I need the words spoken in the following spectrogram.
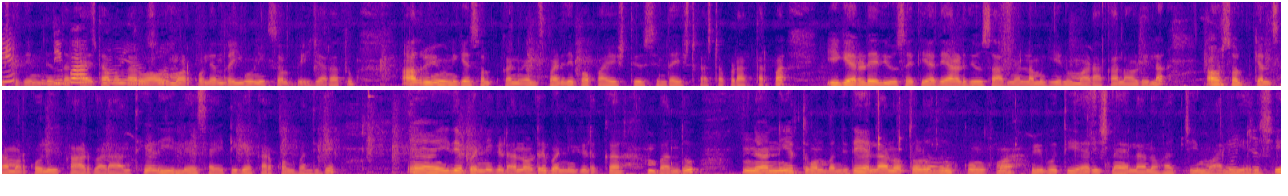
ಇಷ್ಟು ದಿನದಿಂದ ಕಾಯ್ತಾ ಬಂದಾರು ಅವ್ರು ಮಾಡ್ಕೊಲಿ ಅಂದ್ರೆ ಇವನಿಗೆ ಸ್ವಲ್ಪ ಬೇಜಾರಾತು. ಆದರೂ ಇವನಿಗೆ ಸ್ವಲ್ಪ ಕನ್ವಿನ್ಸ್ ಮಾಡಿದೆ, ಪಾಪ ಇಷ್ಟು ದಿವಸದಿಂದ ಇಷ್ಟು ಕಷ್ಟಪಡಾಕ್ತಾರಪ್ಪ. ಈಗ ಎರಡೇ ದಿವಸ ಐತಿ, ಅದು ಎರಡು ದಿವಸ ಆದಮೇಲೆ ನಮಗೇನು ಮಾಡೋಕೆ ಅವಡಿಲ್ಲ ಅವ್ರು ಸ್ವಲ್ಪ ಕೆಲಸ ಮಾಡ್ಕೊಲಿ ಕಾಡಬೇಡ ಅಂಥೇಳಿ ಇಲ್ಲೇ ಸೈಟಿಗೆ ಕರ್ಕೊಂಡು ಬಂದಿದೆ ಇದೇ ಬನ್ನಿ ಗಿಡ ನೋಡ್ರಿ, ಬನ್ನಿ ಗಿಡಕ್ಕೆ ಬಂದು ನೀರು ತೊಗೊಂಡು ಬಂದಿದೆ ಎಲ್ಲನೂ ತೊಳೆದು, ಕುಂಕುಮ, ವಿಭೂತಿ ಅರಿಶಿನ ಎಲ್ಲನೂ ಹಚ್ಚಿ, ಮಾಲಿ ಏರಿಸಿ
